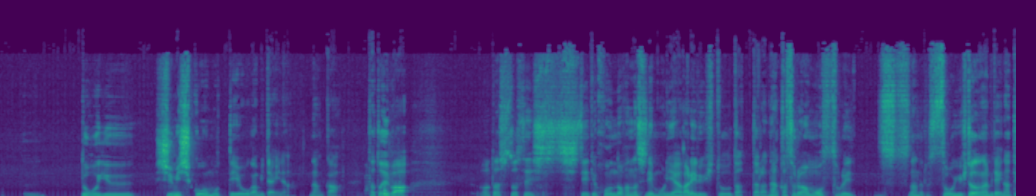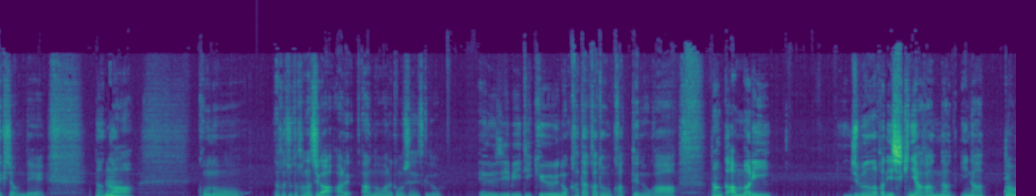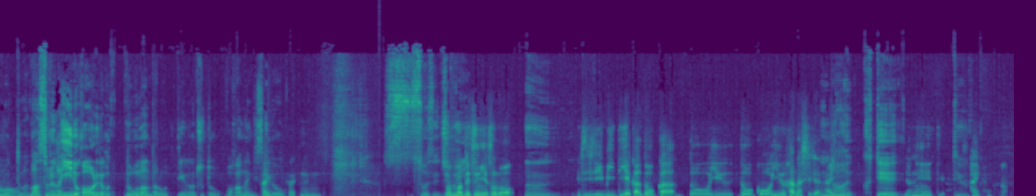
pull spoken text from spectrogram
どういう趣味思考を持っていようがみたいななんか例えば、私と接してて本の話で盛り上がれる人だったらなんかそれはもうそれなんだろうそういう人だなみたいになってきちゃうんでなんか、うんこのなんかちょっと話があれあのあれかもしれないですけど LGBTQ の方かどうかっていうのがなんかあんまり自分の中で意識に上がんないなって思ってます。まあそれがいいのか悪いのかどうなんだろうっていうのはちょっと分かんないんですけど、はいはいはいうんそうですね自まあまあ別にそのうん、LGBT やからどうか、どういう、どうこういう話じゃないなくてよねっていう。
